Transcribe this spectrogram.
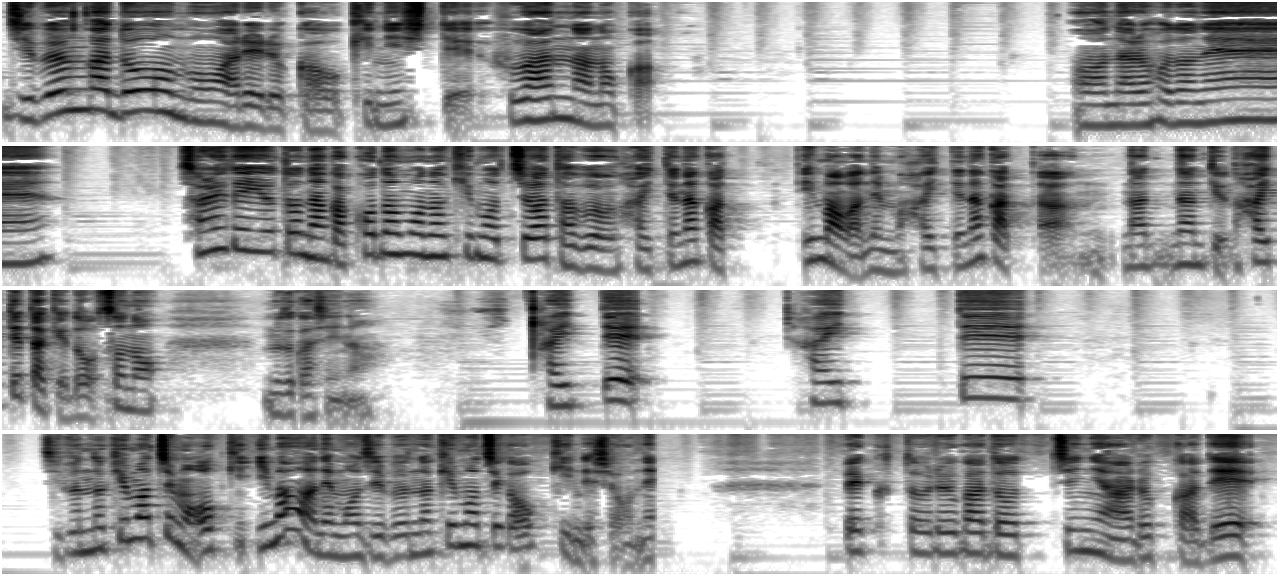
自分がどう思われるかを気にして不安なのかああ、なるほどね。それで言うとなんか子供の気持ちは多分入ってなかった。今はね、もう入ってなかった。な、なんていうの？入ってたけど、その、難しいな。入って、入って、自分の気持ちも大きい。今はね、もう自分の気持ちが大きいんでしょうね。ベクトルがどっちにあるかで、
